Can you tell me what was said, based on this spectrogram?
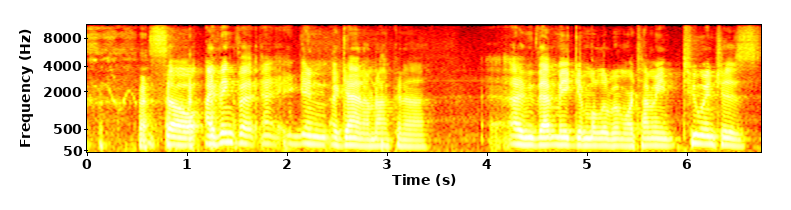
so I think that again, again, I'm not gonna. I mean, that may give him a little bit more time. I mean, two inches.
